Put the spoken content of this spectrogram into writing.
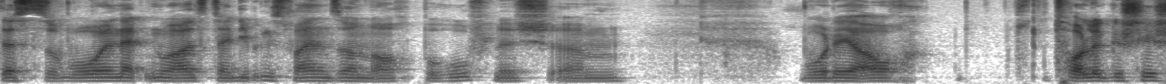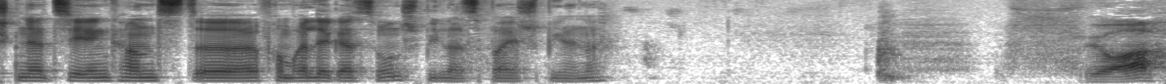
das sowohl nicht nur als dein Lieblingsverein, sondern auch beruflich, ähm, wo du ja auch tolle Geschichten erzählen kannst äh, vom Relegationsspiel als Beispiel, ne? Ja,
